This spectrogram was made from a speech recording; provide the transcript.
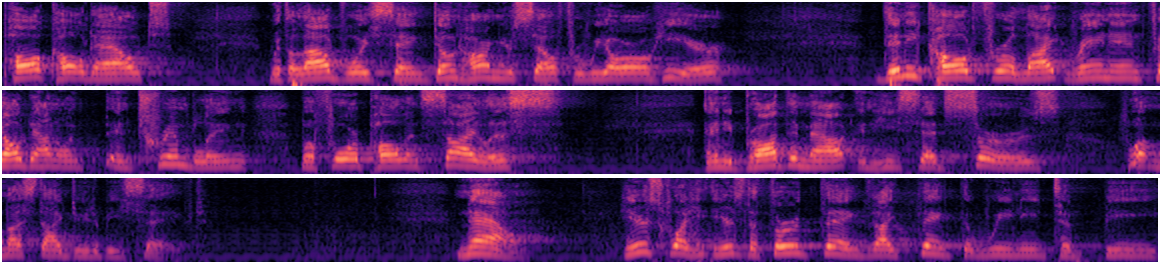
Paul called out with a loud voice, saying, Don't harm yourself, for we are all here. Then he called for a light, ran in, fell down on, trembling before Paul and Silas. And he brought them out and he said, Sirs, what must I do to be saved? Now, here's, what he, here's the third thing that I think that we need to be,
